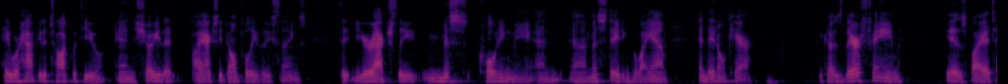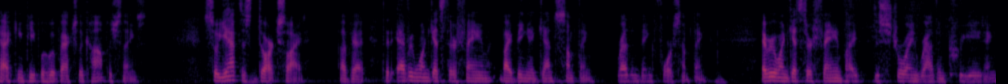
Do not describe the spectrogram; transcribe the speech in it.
hey, we're happy to talk with you and show you that I actually don't believe these things, that you're actually misquoting me and uh, misstating who I am, and they don't care. Because their fame is by attacking people who have actually accomplished things. So you have this dark side of it, that everyone gets their fame by being against something rather than being for something. Everyone gets their fame by destroying rather than creating.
